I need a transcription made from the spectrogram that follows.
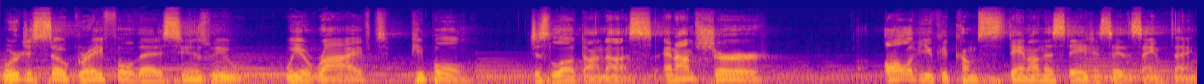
we're just so grateful that as soon as we, we arrived, people just loved on us. And I'm sure all of you could come stand on this stage and say the same thing.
